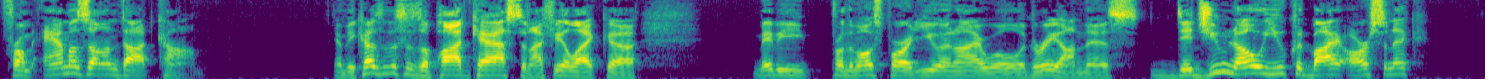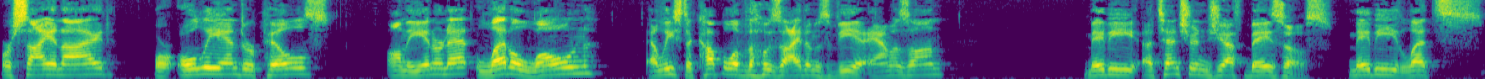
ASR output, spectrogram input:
from Amazon.com. And because this is a podcast and I feel like uh, maybe for the most part, you and I will agree on this. Did you know you could buy arsenic or cyanide or oleander pills on the internet, let alone at least a couple of those items via Amazon? Maybe attention, Jeff Bezos. Maybe let's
